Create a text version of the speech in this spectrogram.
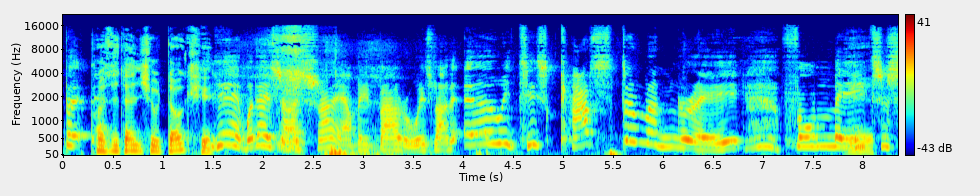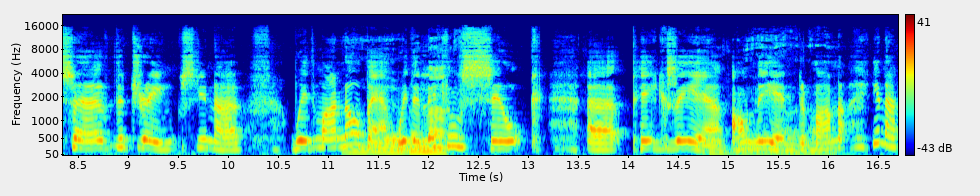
But Presidential dog shit. yeah, but as I say, I mean, Burrell is like, oh, it is customary for me Yeah. to serve the drinks, you know, with my knob out, with a little silk uh, pig's ear on the end of my knob. You know,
